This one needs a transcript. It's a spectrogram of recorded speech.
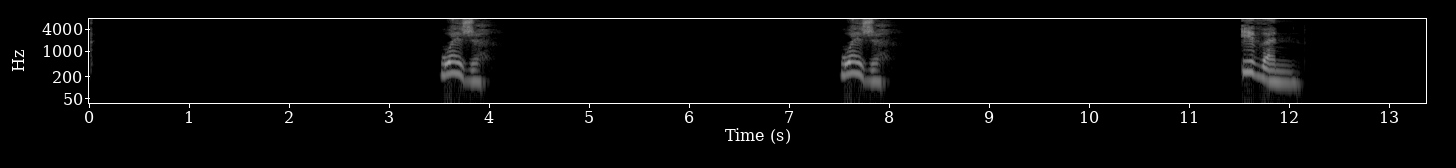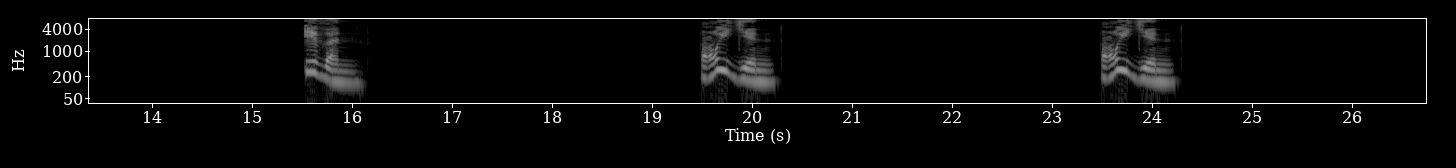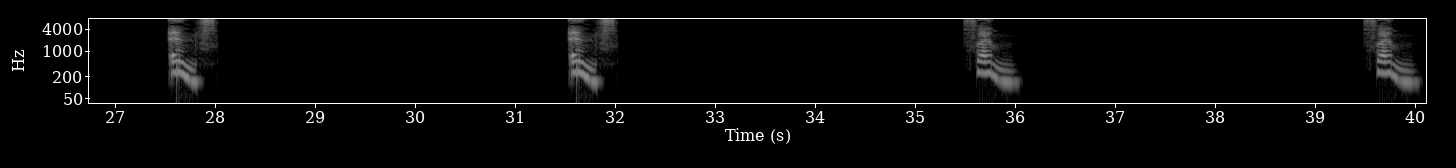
وجه وجه إذن. إذن. عين. عين. أنف. أنف. فم. فم.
